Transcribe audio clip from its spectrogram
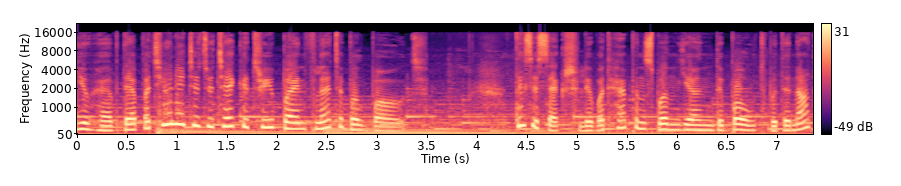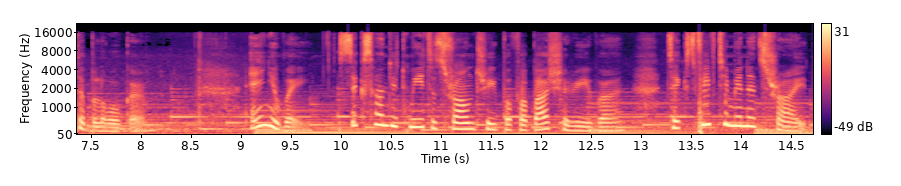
You have the opportunity to take a trip by inflatable boat. This is actually what happens when you're in the boat with another blogger. Anyway, 600 meters round trip of Abasha River takes 50 minutes ride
